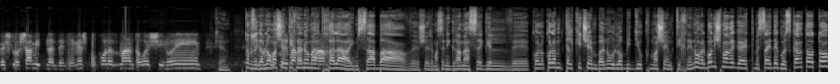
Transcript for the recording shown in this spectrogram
ושלושה מתנדדים. יש פה כל הזמן, אתה רואה שינויים. כן. טוב, זה גם לא מה שהם תכננו מההתחלה, עם סבא, שלמעשה נגרע מהסגל, וכל התלקיט שהם בנו לא בדיוק מה שהם תכננו, אבל בוא נשמע רגע את מסיידגו, הזכרת אותו,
